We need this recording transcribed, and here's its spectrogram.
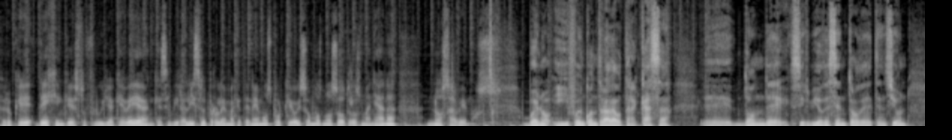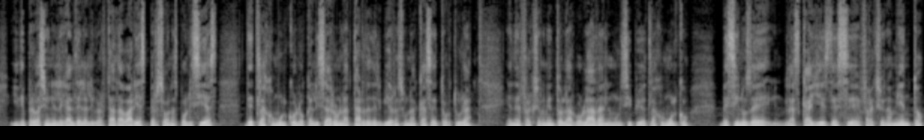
Pero que dejen que esto fluya, que vean, que se viralice el problema que tenemos porque hoy somos nosotros, mañana no sabemos. Bueno, y fue encontrada otra casa eh, donde sirvió de centro de detención y de privación ilegal de la libertad a varias personas. Policías de Tlajomulco localizaron la tarde del viernes una casa de tortura en el fraccionamiento La Arbolada, en el municipio de Tlajomulco. Vecinos de las calles de ese fraccionamiento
